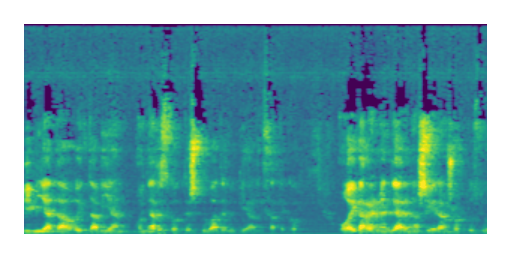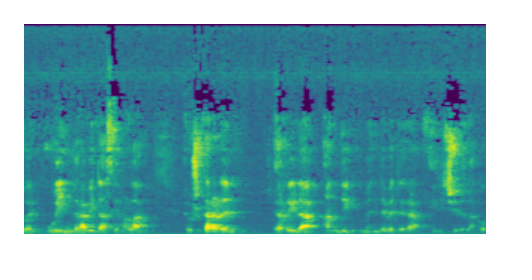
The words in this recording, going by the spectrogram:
2022an oinarrizko testu bat edukia izateko. Hogei garren mendearen hasieran sortu zuen uin gravitazionala Euskararen herrira handik mendebetera iritsi delako.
